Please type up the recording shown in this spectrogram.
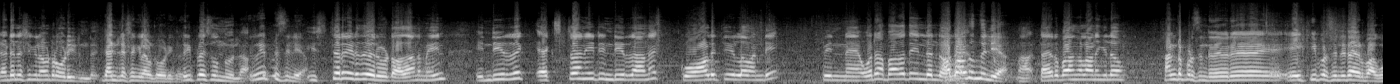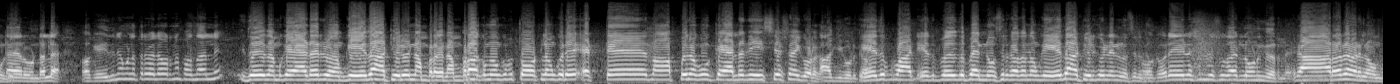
രണ്ട് ലക്ഷം കിലോമീറ്റർ ഓടിയിട്ടുണ്ട്. രണ്ട് ലക്ഷം കിലോമീറ്റർ ഓടി റീപ്ലേസ് ഒന്നുമില്ല. റീപ്ലേസ് ഇല്ല. ഹിസ്റ്ററി എടുത്ത് തരും കേട്ടോ. അതാണ് main interior extra neat interior ആണ്. ക്വാളിറ്റി ഉള്ള വണ്ടി. പിന്നെ ഒരു അപാകതയും ഇല്ലല്ലോ അപ്പൊ അതൊന്നുമില്ല ആ ടയർ ഭാഗങ്ങളാണെങ്കിലോ? ഹൺഡ്രഡ് പെർസെന്റ് ഒരു എയ്റ്റി പെർസെന്റ് ടയർ ഭാഗം ടയർ ഉണ്ട് അല്ലേ ഓക്കെ ഇതിന് നമ്മൾ എത്ര വില പറഞ്ഞു? പതിനാലിന്? ഇത് നമുക്ക് ഏഴര രൂപ നമുക്ക് ഏത് ആട്ടിയാലും നമ്പർ നമ്പർ ആക്കുമ്പോൾ നമുക്ക് ടോട്ടൽ നമുക്ക് ഒരു എട്ട് നാൽപ്പത് നമുക്ക് കേരള രജിസ്ട്രേഷൻ ആക്കി കൊടുക്കാം. ആക്കി കൊടുക്കാം. ഏത് ഏത് ഇപ്പോൾ എൻ ഒ സി എടുക്കാതെ നമുക്ക് ഏത് ആട്ടിയാലും വേണ്ടി എൻ ഒ സി എടുക്കാം? ഒരു ഏഴ് ലക്ഷം രൂപ സുഖമായിട്ട് ലോണും കയറില്ല? ഒരു ആറര വരെ ലോൺ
